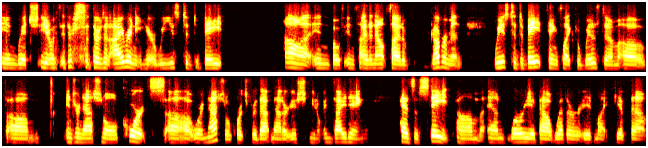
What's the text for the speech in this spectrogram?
in which you know there's there's an irony here. We used to debate uh, in both inside and outside of government. We used to debate things like the wisdom of um, international courts uh, or national courts, for that matter, is you know indicting heads of state um, and worry about whether it might give them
